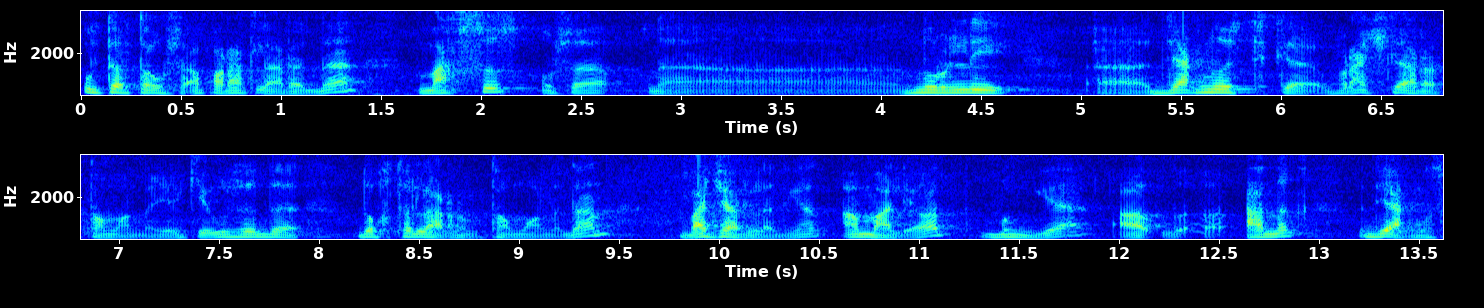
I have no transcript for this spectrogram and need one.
ultra tovush apparatlarida maxsus o'sha nurli diagnostika vrachlari tomonidan yoki o'zida doktorlar tomonidan bajariladigan amaliyot bunga aniq diagnoz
